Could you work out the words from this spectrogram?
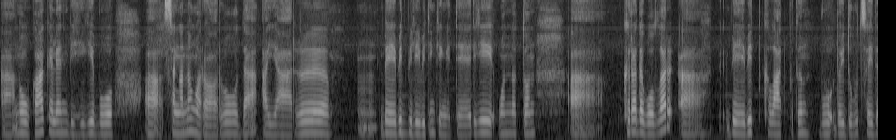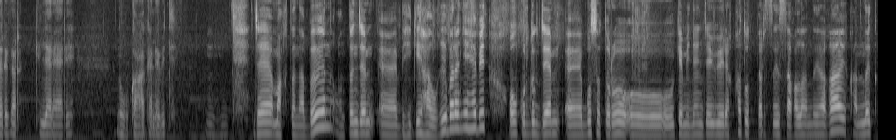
а, наука кэлэн биһиги бу саңаның орору да аяры м, бэйбит билибитин кеңетери оннотон а, кыра да боллар а, бэйбит кылаатпытын бу дойдубут сайдарыгар киллерээри наукага кэлэбит. Жа мақтанабын, онтон жа биһиги халгы эһэбит, ол курдук жа э, бу сотору кеминен жа үөрекка туттарсы сагаланыага, каннык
